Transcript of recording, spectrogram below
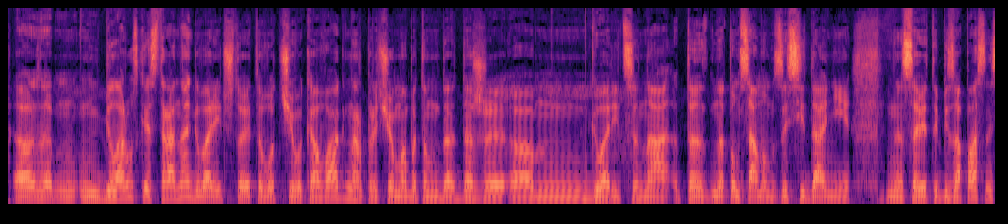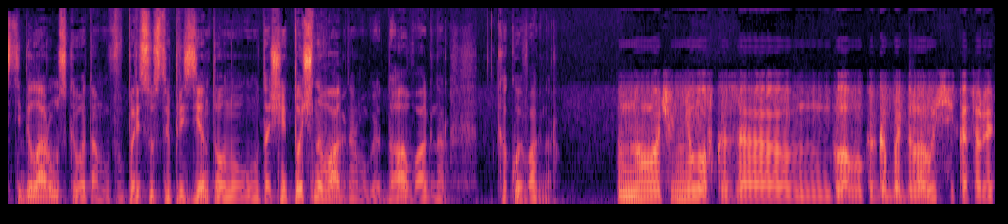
утро. Белорусская сторона говорит, что это вот ЧВК «Вагнер», причем об этом даже эм, говорится на, на том самом заседании Совета Безопасности белорусского, там в присутствии президента он уточняет, точно «Вагнер»? Мы говорим, да, «Вагнер». Какой «Вагнер»? Ну, очень неловко за главу КГБ Беларуси, который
